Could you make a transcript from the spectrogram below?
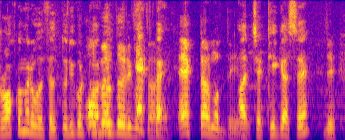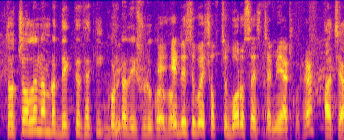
রকমের ওয়েফেল তৈরি করতে ওভেল তৈরি করতে হবে একটার মধ্যে আচ্ছা ঠিক আছে। জি। তো চলেন আমরা দেখতে থাকি কোনটা দিয়ে শুরু করব। এটা হচ্ছে ভাই সবচেয়ে বড় সাইজটা আমি মিয়াকোর হ্যাঁ? আচ্ছা।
